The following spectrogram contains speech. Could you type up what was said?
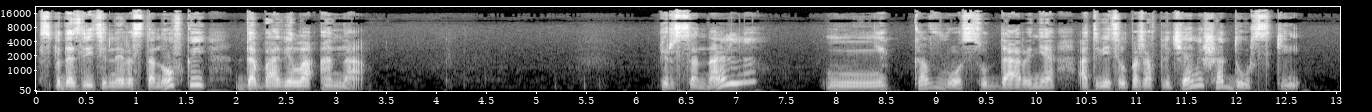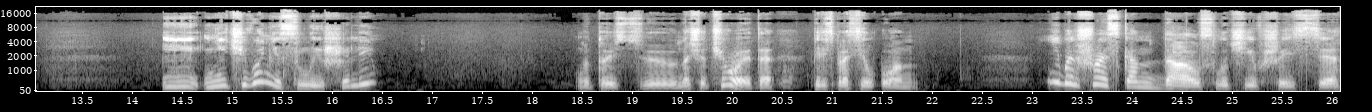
с подозрительной расстановкой добавила она. Персонально? Никого, сударыня, ответил, пожав плечами Шадурский. И ничего не слышали? Ну, то есть, э, насчет чего это? переспросил он. Небольшой скандал, случившийся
